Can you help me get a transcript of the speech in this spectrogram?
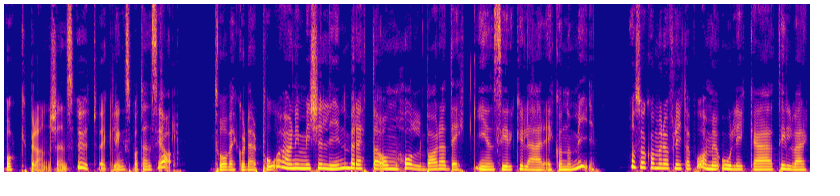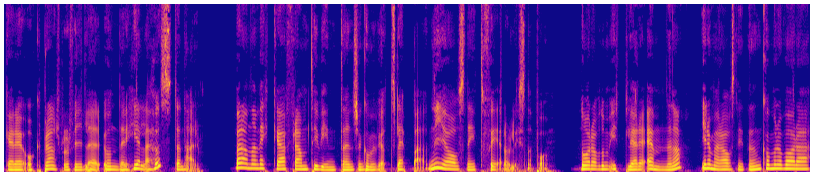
och branschens utvecklingspotential. Två veckor därpå hör ni Michelin berätta om hållbara däck i en cirkulär ekonomi och så kommer det att flyta på med olika tillverkare och branschprofiler under hela hösten här. Varannan vecka fram till vintern så kommer vi att släppa nya avsnitt för er att lyssna på. Några av de ytterligare ämnena i de här avsnitten kommer att vara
